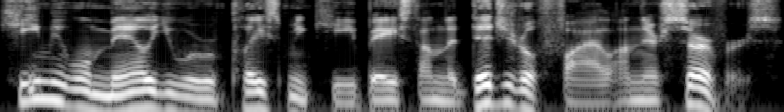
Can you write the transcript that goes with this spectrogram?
KeyMe will mail you a replacement key based on the digital file on their servers.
